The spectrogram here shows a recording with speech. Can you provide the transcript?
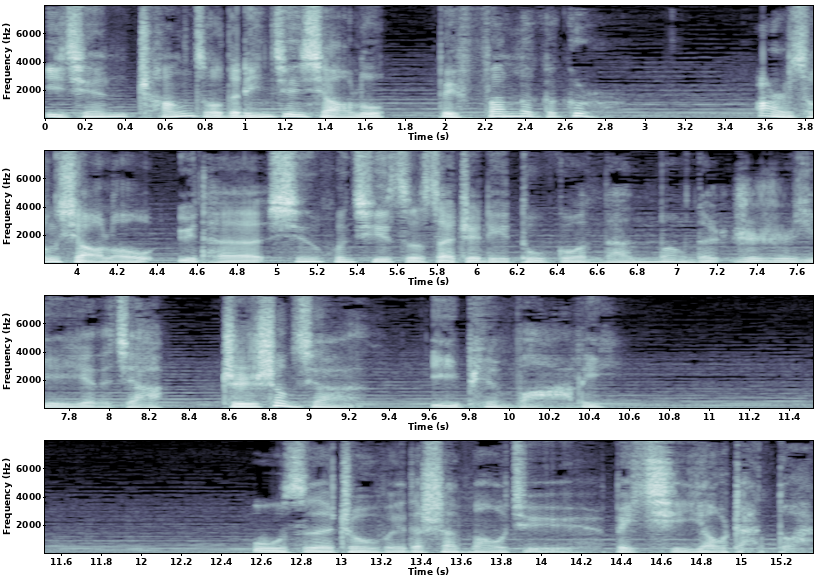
以前常走的林间小路被翻了个个儿，二层小楼与他新婚妻子在这里度过难忘的日日夜夜的家，只剩下一片瓦砾。屋子周围的山毛榉被齐腰斩断，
